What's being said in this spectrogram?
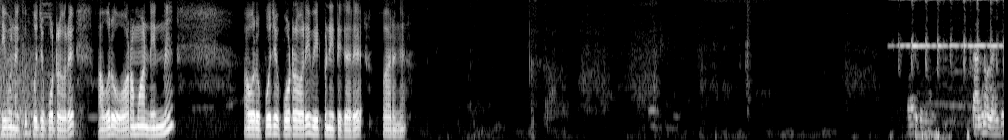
சிவனுக்கு பூஜை போடுறவர். அவர் ஓரமாக நின்று அவர் பூஜை போடுற வரையும் வெயிட் பண்ணிட்டு இருக்காரு. பாருங்க. தன்னு நன்றி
